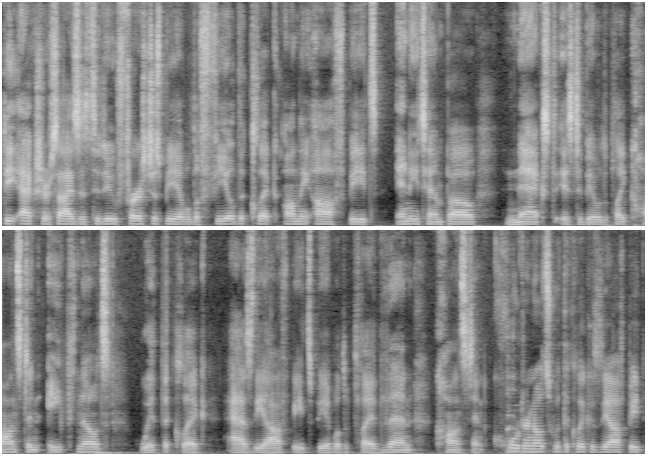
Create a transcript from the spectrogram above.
the exercises to do. First, just be able to feel the click on the off beats, any tempo. Next is to be able to play constant eighth notes with the click as the offbeats, be able to play then constant quarter notes with the click as the offbeat,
